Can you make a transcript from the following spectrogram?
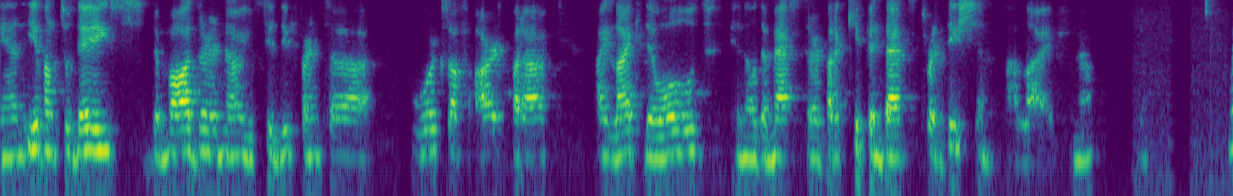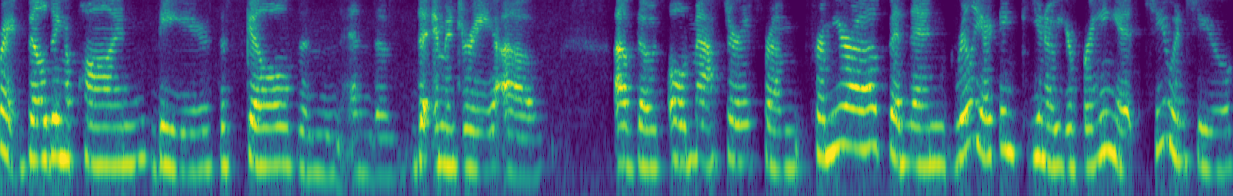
and even today's the modern, uh, you see different works of art, but I like the old, you know, the master, but keeping that tradition alive, you know? Right building upon the the skills and and the the imagery of of those old masters from from Europe. And then really I think you know you're bringing it too into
